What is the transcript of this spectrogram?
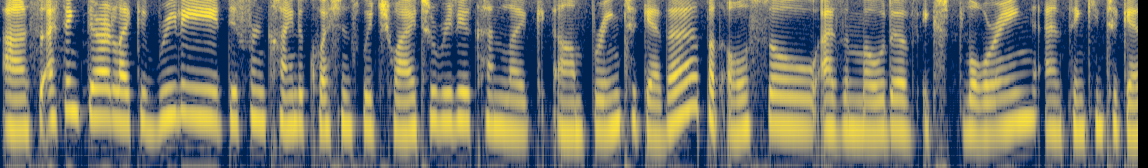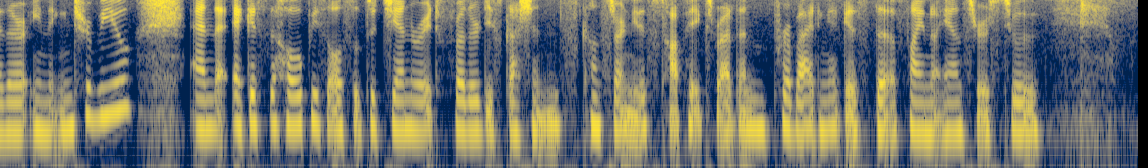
Uh, so I think there are like really different kind of questions we try to really kind of like um, bring together, but also as a mode of exploring and thinking together in the interview. And I guess the hope is also to generate further discussions concerning these topics rather than providing, I guess, the final answers to,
